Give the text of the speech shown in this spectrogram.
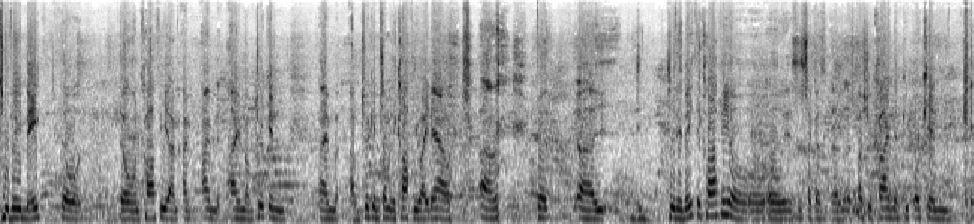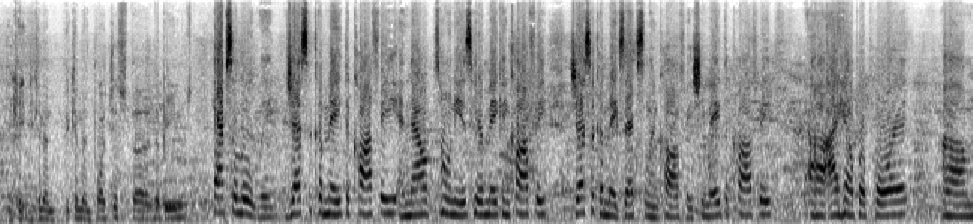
do they make their, their own coffee? I'm, I'm, I'm, I'm, I'm drinking I'm, I'm drinking some of the coffee right now. Um, but uh, do, do they make the coffee, or, or, or is this like a, a, special kind that people can can, can then can then purchase the, the beans? Absolutely. Jessica made the coffee, and now Tony is here making coffee. Jessica makes excellent coffee. She made the coffee. Uh, I help her pour it. Um,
